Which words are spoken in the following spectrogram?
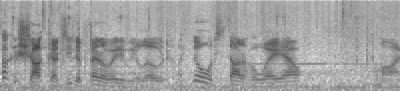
Fucking shotguns need a better way to reload. Like, no one's thought of a way out. Come on.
